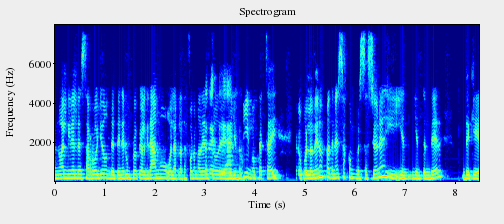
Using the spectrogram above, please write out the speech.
no al nivel de desarrollo de tener un propio algramo o la plataforma dentro de, ellos mismos, ¿cachai? Pero por lo menos para tener esas conversaciones y, entender de que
